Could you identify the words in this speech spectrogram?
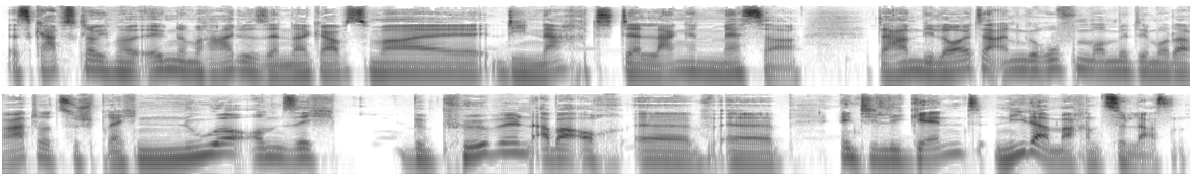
Es gab's, glaube ich, mal irgendeinem Radiosender, gab's mal die Nacht der langen Messer. Da haben die Leute angerufen, um mit dem Moderator zu sprechen, nur um sich bepöbeln, aber auch äh, äh, intelligent niedermachen zu lassen.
